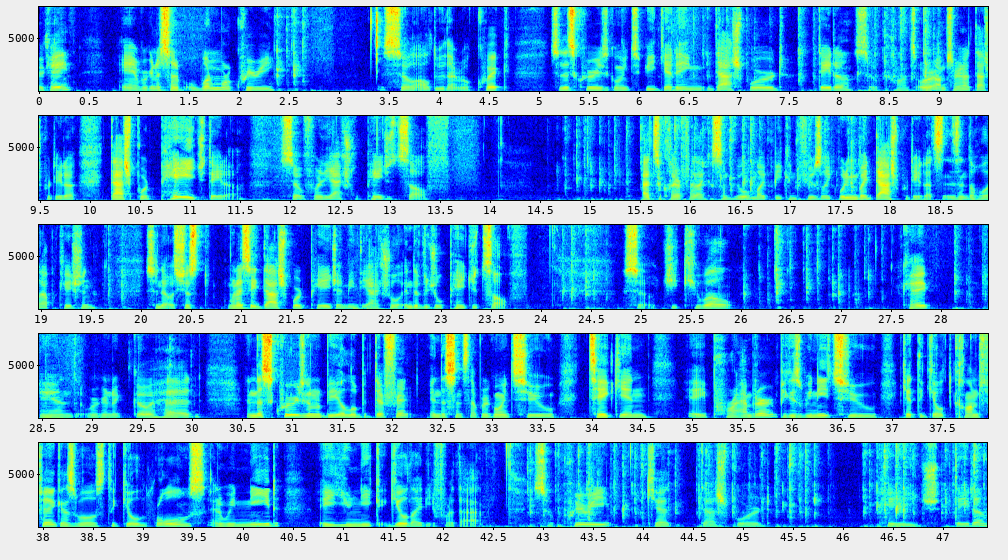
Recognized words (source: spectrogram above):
Okay, and we're going to set up one more query. So I'll do that real quick. So this query is going to be getting dashboard data. So const or I'm sorry, not dashboard data, dashboard page data. So for the actual page itself. Had to clarify that because some people might be confused. Like, what do you mean by dashboard data? That's, isn't the whole application? So no, it's just when I say dashboard page, I mean the actual individual page itself. So GQL. Okay, and we're gonna go ahead, and this query is gonna be a little bit different in the sense that we're going to take in a parameter because we need to get the guild config as well as the guild roles, and we need a unique guild ID for that. So query get dashboard page data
